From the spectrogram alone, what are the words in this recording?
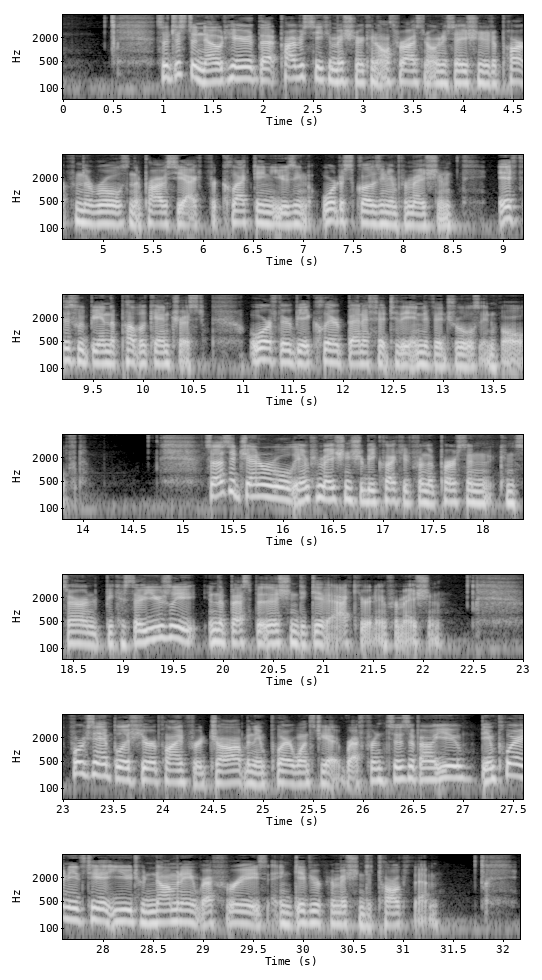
So, just a note here that Privacy Commissioner can authorize an organization to depart from the rules in the Privacy Act for collecting, using, or disclosing information if this would be in the public interest or if there would be a clear benefit to the individuals involved. So, as a general rule, information should be collected from the person concerned because they're usually in the best position to give accurate information. For example, if you're applying for a job and the employer wants to get references about you, the employer needs to get you to nominate referees and give your permission to talk to them.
